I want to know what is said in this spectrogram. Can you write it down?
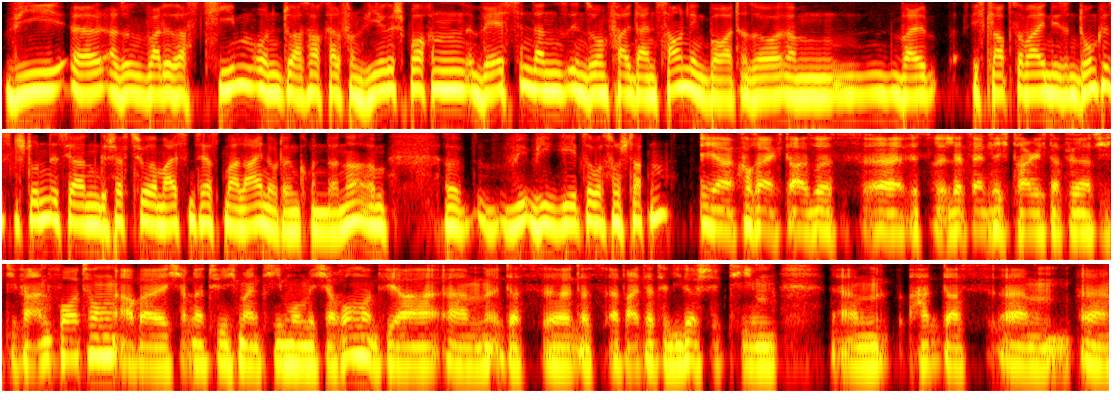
Wie, äh, also weil du sagst Team und du hast auch gerade von wir gesprochen, wer ist denn dann in so einem Fall dein Sounding Board? Also, ähm, weil ich glaube, aber in diesen dunkelsten Stunden ist ja ein Geschäftsführer meistens erstmal alleine oder ein Gründer. Ne? Ähm, äh, wie, wie geht sowas vonstatten? Ja, korrekt. Also es äh, ist letztendlich trage ich dafür natürlich die Verantwortung, aber ich habe natürlich mein Team um mich herum und wir ähm, das äh, das erweiterte Leadership-Team ähm, hat das ähm, äh,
